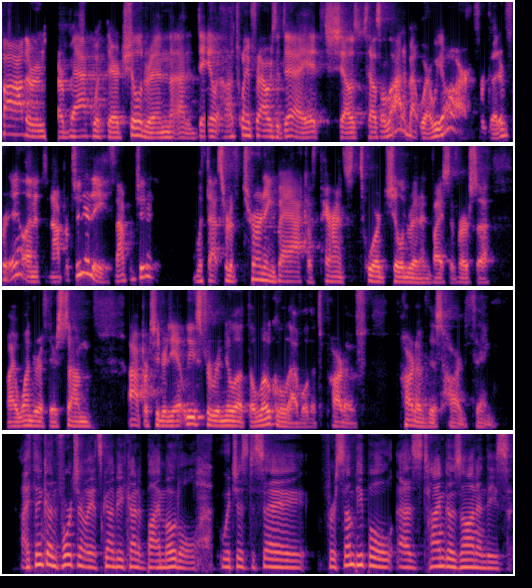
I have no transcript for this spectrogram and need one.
fathers are back with their children on a daily, uh, 24 hours a day, it shows, tells a lot about where we are, for good and for ill, and it's an opportunity. It's an opportunity with that sort of turning back of parents toward children and vice versa I wonder if there's some opportunity, at least for renewal at the local level, that's part of part of this hard thing. I think unfortunately it's going to be kind of bimodal, which is to say, for some people, as time goes on in these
